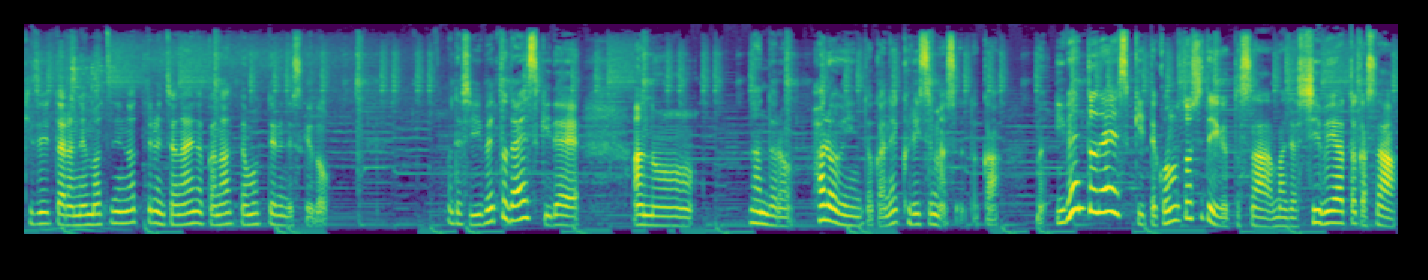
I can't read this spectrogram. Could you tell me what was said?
気づいたら年末になってるんじゃないのかなって思ってるんですけど。私イベント大好きであのなんだろうハロウィンとかねクリスマスとかま、イベント大好きってこの年で言うとさ、まあ、じゃあ渋谷とかさ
